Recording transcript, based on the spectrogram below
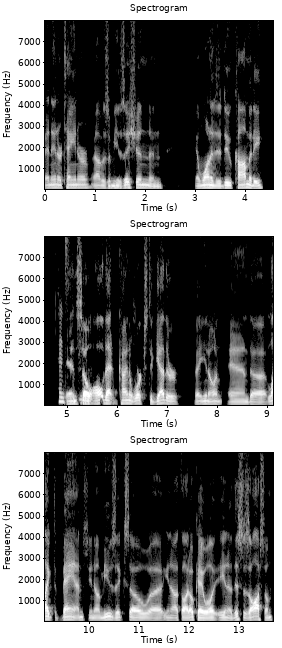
an entertainer. I was a mm-hmm. musician and and wanted to do comedy, Hence and so all that kind of works together. Uh, you know, and, and uh, liked bands, you know, music. So uh, you know, I thought, okay, well, you know, this is awesome.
